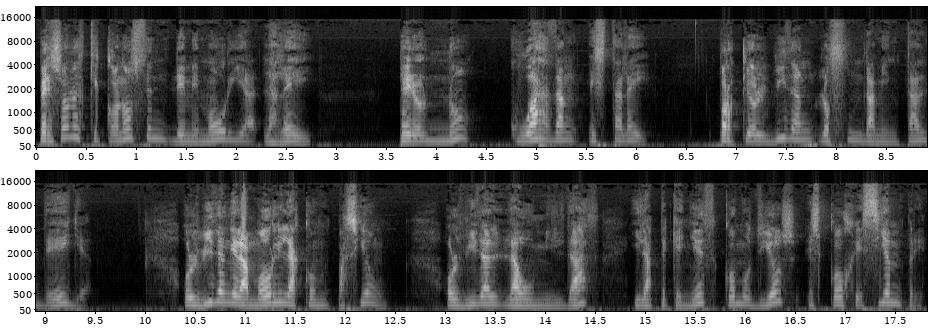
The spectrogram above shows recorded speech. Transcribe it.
Personas que conocen de memoria la ley, pero no guardan esta ley, porque olvidan lo fundamental de ella, olvidan el amor y la compasión, olvidan la humildad y la pequeñez como Dios escoge siempre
